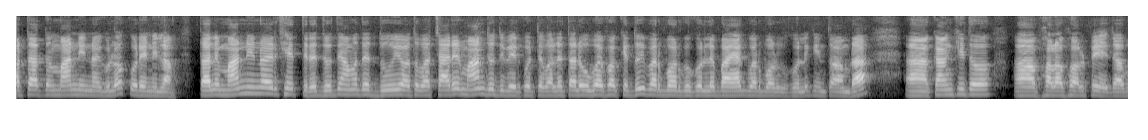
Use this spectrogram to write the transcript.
অর্থাৎ মান নির্ণয়গুলো করে নিলাম। তাহলে মান নির্ণয়ের ক্ষেত্রে যদি আমাদের দুই অথবা চারের মান যদি বের করতে পারে, তাহলে উভয় পক্ষে দুইবার বর্গ করলে বা একবার বর্গ করলে কিন্তু আমরা কাঙ্ক্ষিত ফলাফল পেয়ে যাব।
